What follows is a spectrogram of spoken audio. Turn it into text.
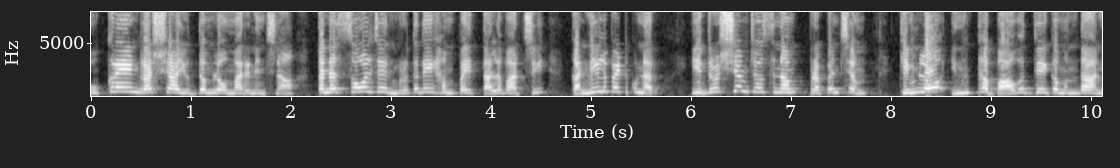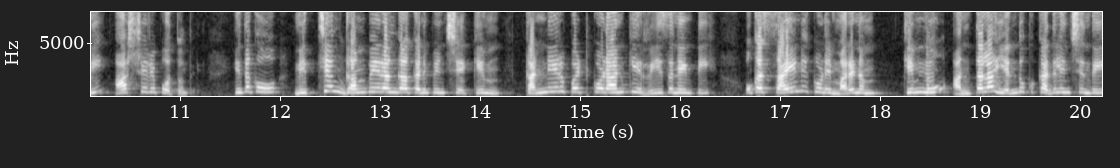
ఉక్రెయిన్ రష్యా యుద్ధంలో మరణించిన తన సోల్జర్ మృతదేహంపై తలవార్చి కన్నీళ్ళు పెట్టుకున్నారు. ఈ దృశ్యం చూసిన ప్రపంచం కిమ్లో ఇంత భావోద్వేగం ఉందా అని ఆశ్చర్యపోతుంది. ఇంతకు నిత్యం గంభీరంగా కనిపించే కిమ్ కన్నీరు పెట్టుకోవడానికి రీజన్ ఏంటి? ఒక సైనికుడి మరణం కిమ్ను అంతలా ఎందుకు కదిలించింది?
